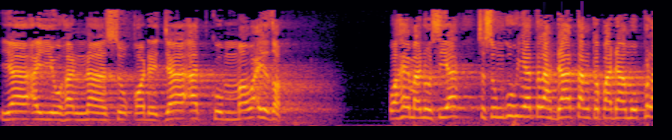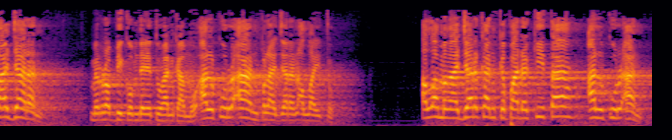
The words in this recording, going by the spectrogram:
Ya ayyuhan nasu qad ja'atkum mau'izah. Wahai manusia, sesungguhnya telah datang kepadamu pelajaran min dari Tuhan kamu. Al-Qur'an pelajaran Allah itu. Allah mengajarkan kepada kita Al-Qur'an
